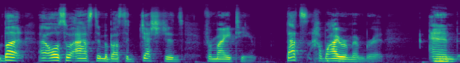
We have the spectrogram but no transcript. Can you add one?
But I also asked him about suggestions for my team. That's how I remember it. And mm.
